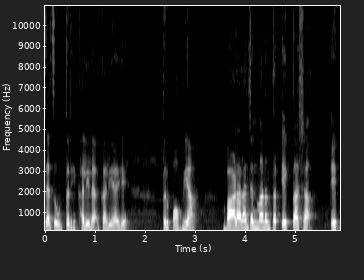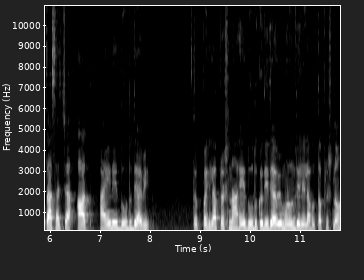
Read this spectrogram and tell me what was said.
त्याचं उत्तरही खाली खाली आहे. तर पाहूया. बाळाला जन्मानंतर एक तासा एक तासाच्या आत आईने दूध द्यावे. तर पहिला प्रश्न आहे दूध कधी द्यावे म्हणून दिलेला होता प्रश्न.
